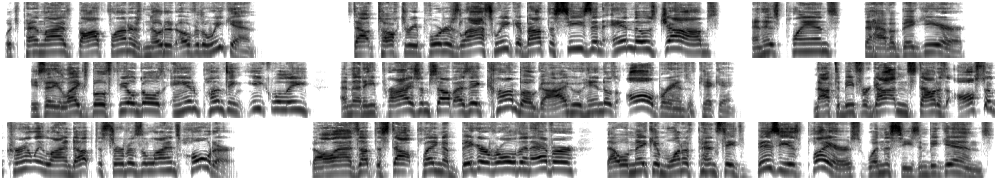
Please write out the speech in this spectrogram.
which Penn Live's Bob Flounders noted over the weekend. Stout talked to reporters last week about the season and those jobs and his plans to have a big year. He said he likes both field goals and punting equally and that he prides himself as a combo guy who handles all brands of kicking. Not to be forgotten, Stout is also currently lined up to serve as the Lions holder. It all adds up to Stout playing a bigger role than ever that will make him one of Penn State's busiest players when the season begins.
